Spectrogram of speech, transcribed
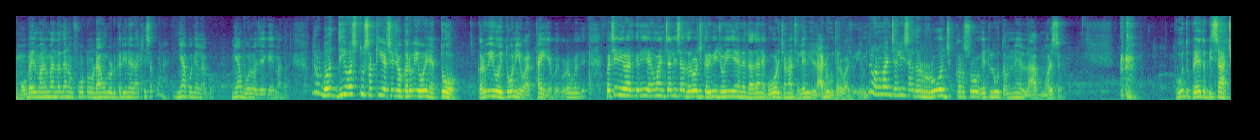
મોબાઈલમાં હનુમાન દાદાનો ફોટો ડાઉનલોડ કરીને રાખી શકો ને? ત્યાં પગે લાગો. ત્યાં બોલો, જય ગાય માતા. મિત્રો, બધી વસ્તુ શક્ય છે, જો કરવી હોય ને તો. કરવી હોય તોની વાત થાય છે ભાઈ, બરાબર છે? પછીની વાત કરીએ, હનુમાન ચાલીસા દરરોજ કરવી જોઈએ અને દાદાને ગોળ ચણા જલેબી લાડુ ધરવા જોઈએ. મિત્રો, હનુમાન ચાલીસા દરરોજ કરશો એટલું તમને લાભ મળશે. ભૂત પ્રેત પિશાચ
